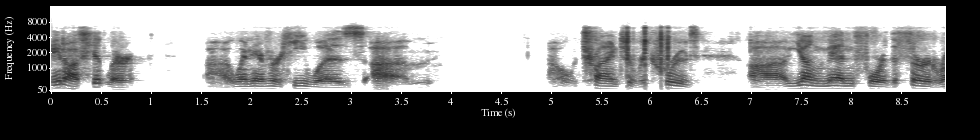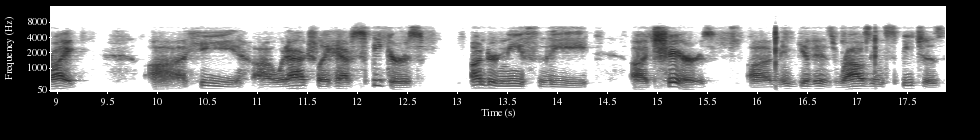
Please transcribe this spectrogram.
Adolf Hitler, whenever he was um, oh, trying to recruit young men for the Third Reich, uh, he uh, would actually have speakers underneath the uh, chairs. Uh, he'd give his rousing speeches,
